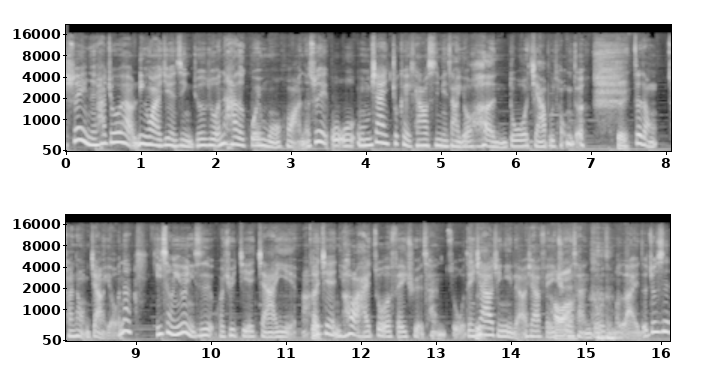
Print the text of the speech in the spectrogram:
所以呢，它就会有另外一件事情，就是说，那它的规模化呢？所以我我我们现在就可以看到市面上有很多家不同的对这种传统酱油。那宜城，因为你是回去接家业嘛，而且你后来还做了飞雀餐桌。等一下要请你聊一下飞雀餐桌 怎么来的，就是。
